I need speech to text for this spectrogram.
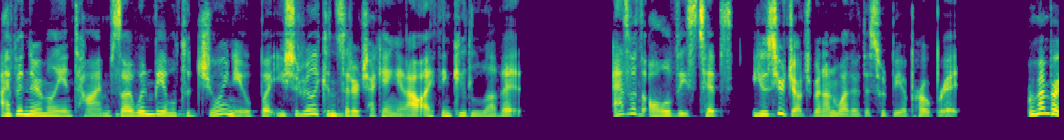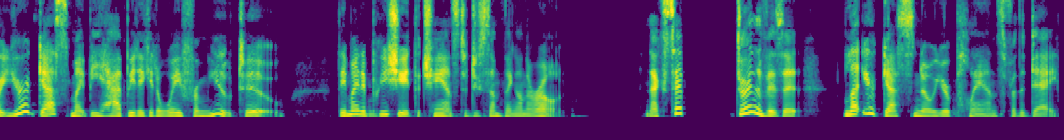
I've been there a million times, so I wouldn't be able to join you, but you should really consider checking it out. I think you'd love it. As with all of these tips, use your judgment on whether this would be appropriate. Remember, your guests might be happy to get away from you, too. They might appreciate the chance to do something on their own. Next tip during the visit, let your guests know your plans for the day.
